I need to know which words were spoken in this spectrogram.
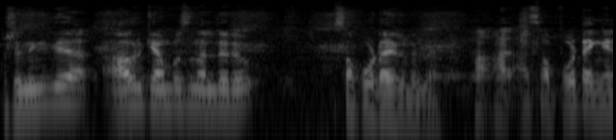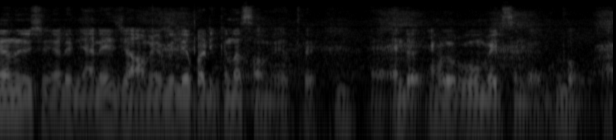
പക്ഷെ നിങ്ങൾക്ക് ആ ഒരു ക്യാമ്പസ് നല്ലൊരു സപ്പോർട്ടായിരുന്നില്ലേ ആ സപ്പോർട്ട് എങ്ങനെയാണെന്ന് വെച്ച് കഴിഞ്ഞാൽ ഞാൻ ജാമ്യ മില്ലയിൽ പഠിക്കുന്ന സമയത്ത് എന്റെ ഞങ്ങൾ റൂംമേറ്റ്സ് ഉണ്ടായിരുന്നു. ഇപ്പം ആ,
